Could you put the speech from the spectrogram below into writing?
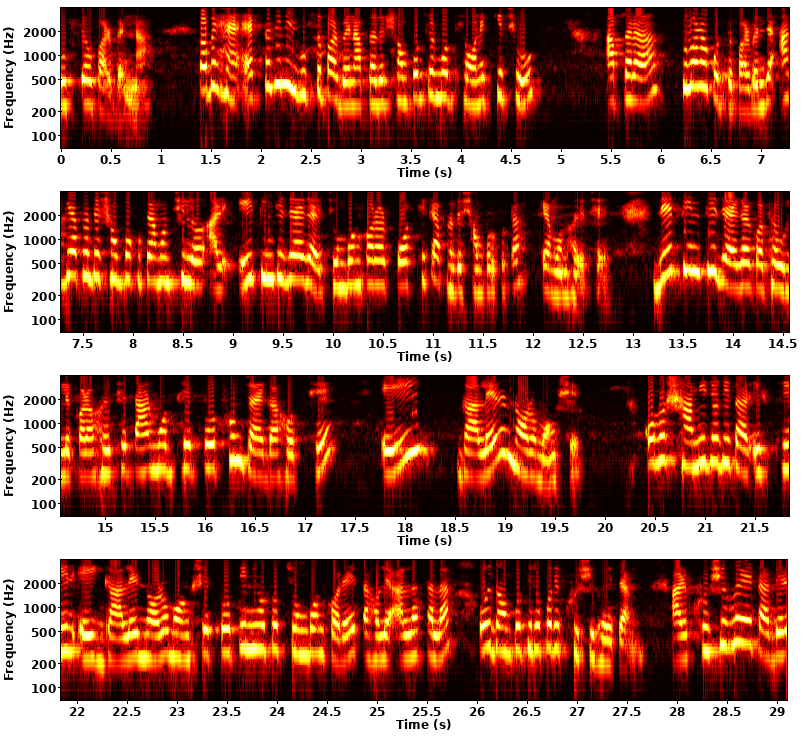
বুঝতেও পারবেন না। তবে হ্যাঁ একটা জিনিস বুঝতে পারবেন, আপনাদের সম্পর্কের মধ্যে অনেক কিছু আপনারা তুলনা করতে পারবেন যে আগে আপনাদের সম্পর্ক কেমন ছিল আর এই তিনটি জায়গায় চুম্বন করার পর থেকে আপনাদের সম্পর্কটা কেমন হয়েছে। যে তিনটি জায়গার কথা উল্লেখ করা হয়েছে, তার মধ্যে প্রথম জায়গা হচ্ছে এই গালের নরম অংশে। কোনো স্বামী যদি তার স্ত্রীর এই গালের নরম অংশে প্রতিনিয়ত চুম্বন করে, তাহলে আল্লাহ তালা ওই দম্পতির উপরে খুশি হয়ে যান। আর খুশি হয়ে তাদের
